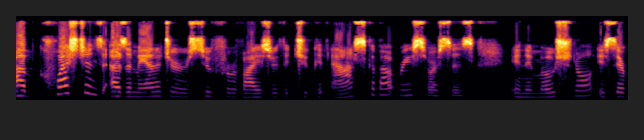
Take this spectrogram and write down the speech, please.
Um, questions as a manager or supervisor that you can ask about resources in emotional is there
